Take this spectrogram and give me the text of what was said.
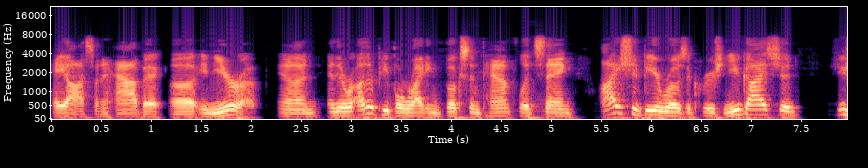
chaos and havoc uh, in Europe. And and there were other people writing books and pamphlets saying, I should be a Rosicrucian. You guys should, you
